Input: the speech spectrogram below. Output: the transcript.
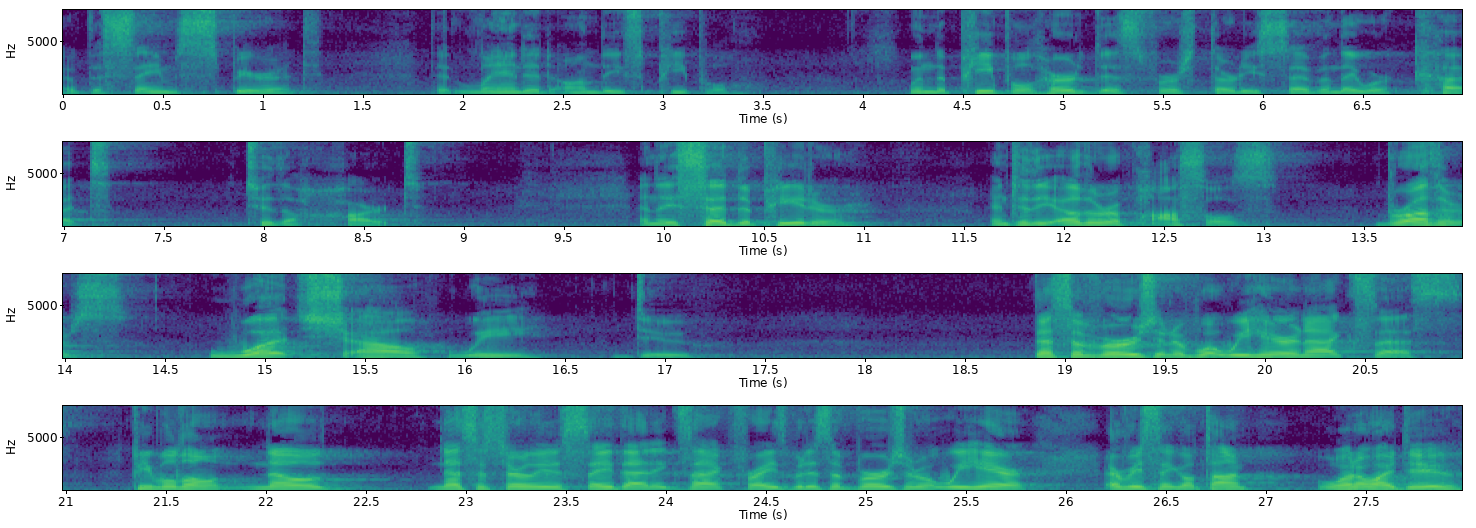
of the same Spirit that landed on these people. When the people heard this, verse 37, they were cut to the heart. And they said to Peter and to the other apostles, Brothers, what shall we do? That's a version of what we hear in Access. People don't know necessarily to say that exact phrase, but it's a version of what we hear every single time. What do I do?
